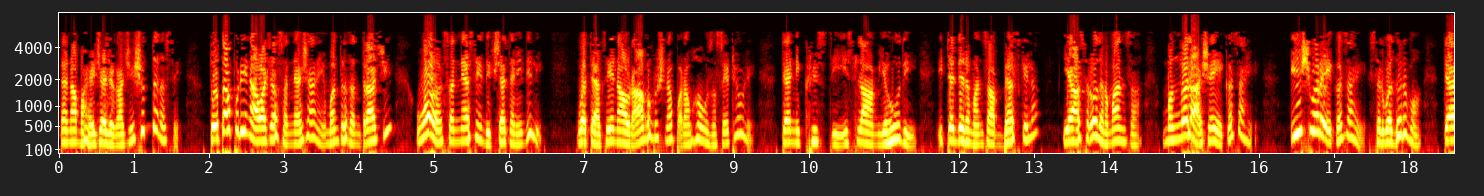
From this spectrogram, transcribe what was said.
त्यांना बाहेरच्या जगाची शुद्ध नसे. तोतापुरी नावाच्या संन्याशाने मंत्रतंत्राची व संन्यासी दीक्षा त्यांनी दिली व त्याचे नाव रामकृष्ण परमहंस असे ठेवले. त्यांनी ख्रिस्ती इस्लाम यहुदी इत्यादी धर्मांचा अभ्यास केला. या सर्व धर्मांचा मंगल आशय एकच आहे. ईश्वर एकच आहे. सर्व धर्म त्या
